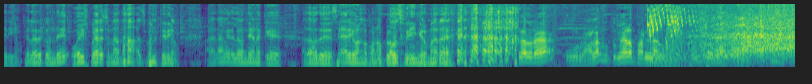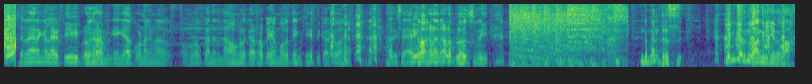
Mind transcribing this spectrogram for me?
தெரியும். சிலருக்கு வந்து ஒய்ஃப் பேரை சொன்னா தான் ஹஸ்பண்ட் தெரியும். அதனால இதுல வந்து எனக்கு அதாவது saree வாங்க போனா ப்ளவுஸ் ஃப்ரீங்கிற மாதிரி. ஒரு அளவுக்கு மேல பண்ணாங்க சில நேரங்களில் டிவி ப்ரோக்ராமுக்கு எங்கேயாவது போனாங்கன்னா அவ்வளோ உட்காந்துருந்தா அவங்களுக்கு காட்டுறப்ப என் முகத்தையும் சேர்த்து காட்டுவாங்க. அது saree வாங்கினதுனால ப்ளவுஸ் ஃப்ரீ இந்த மாதிரி Dress எங்க இருந்து வாங்குறீங்க இதெல்லாம்?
